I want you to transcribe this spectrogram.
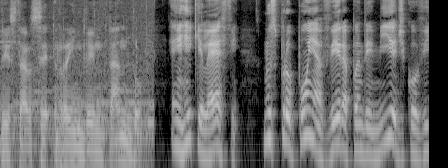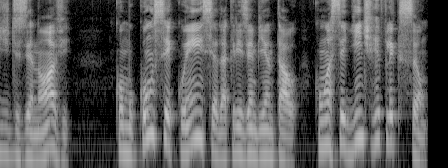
de estarse reinventando. Henrique Leff nos propõe a ver a pandemia de Covid-19 como consequência da crise ambiental, com a seguinte reflexão:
